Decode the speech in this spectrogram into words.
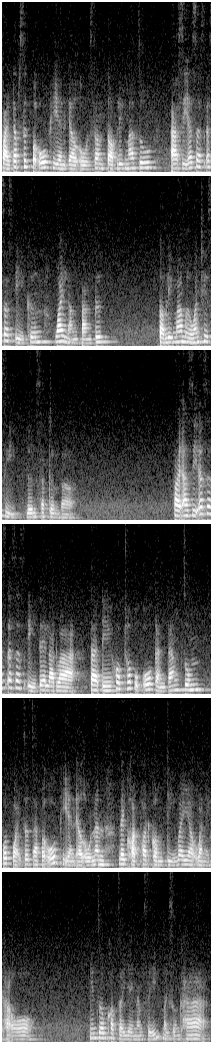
ฝ่ายตับซึกปโอ PNLO ซ้ำตอบลิกมาจู RCSS SSA ขึ้นไหวหลังปางตึก ตอบลิกมาเมื่อวันที่ 4 เดือนสัปดาห์ ฝ่าย RCSS SSA ได้ลาดว่าแต่เดหบทบอุบโอกันตั้งจุ้มปดปล่อยเจอจัดปะโอ PNLO นั่นเลยขอดพอดกอมตีไว้ยาววันในค่ะออยินจมขอบใจใหญ่นำสิหมายสงค่ะ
